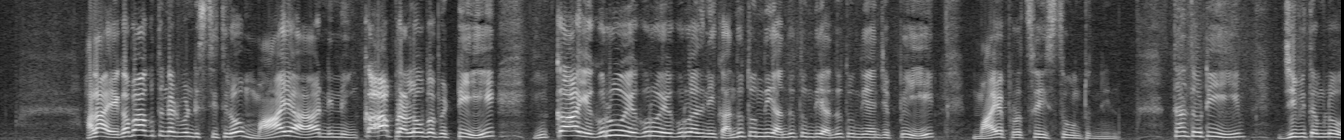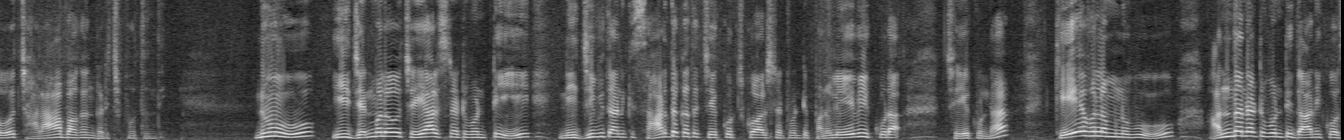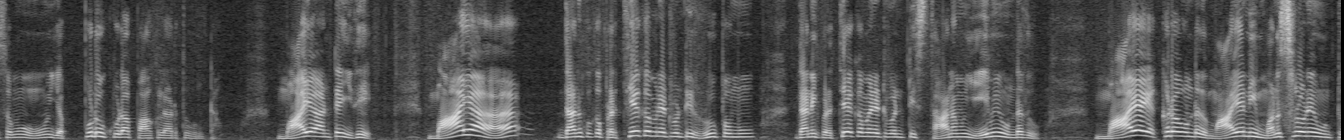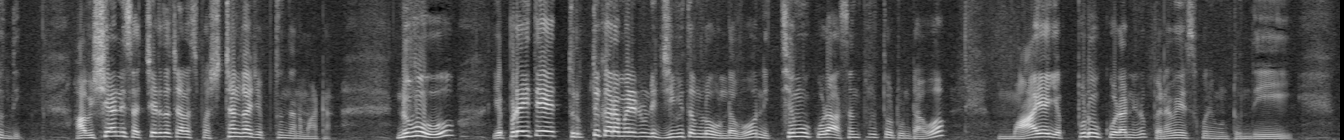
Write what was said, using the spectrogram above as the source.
అలా ఎగబాకుతున్నటువంటి స్థితిలో మాయ నిన్ను ఇంకా ప్రలోభ పెట్టి ఇంకా ఎగురు ఎగురు ఎగురు అది నీకు అందుతుంది అందుతుంది అందుతుంది అని చెప్పి మాయ ప్రోత్సహిస్తూ ఉంటుంది నిన్ను. దాంతో జీవితంలో చాలా భాగం గడిచిపోతుంది. నువ్వు ఈ జన్మలో చేయాల్సినటువంటి నీ జీవితానికి సార్థకత చేకూర్చుకోవాల్సినటువంటి పనులేవి కూడా చేయకుండా కేవలం నువ్వు అందనటువంటి దానికోసము ఎప్పుడూ కూడా పాకులాడుతూ ఉంటావు. మాయ అంటే ఇదే. మాయ దానికి ఒక ప్రత్యేకమైనటువంటి రూపము దానికి ప్రత్యేకమైనటువంటి స్థానము ఏమీ ఉండదు. మాయ ఎక్కడో ఉండదు. మాయ నీ మనసులోనే ఉంటుంది. ఆ విషయాన్ని సచ్చరిత చాలా స్పష్టంగా చెప్తుందన్నమాట. నువ్వు ఎప్పుడైతే తృప్తికరమైనటువంటి జీవితంలో ఉండవో నిత్యము కూడా అసంతృప్తితో ఉంటావో మాయ ఎప్పుడూ కూడా నిన్ను పెనవేసుకొని ఉంటుంది.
